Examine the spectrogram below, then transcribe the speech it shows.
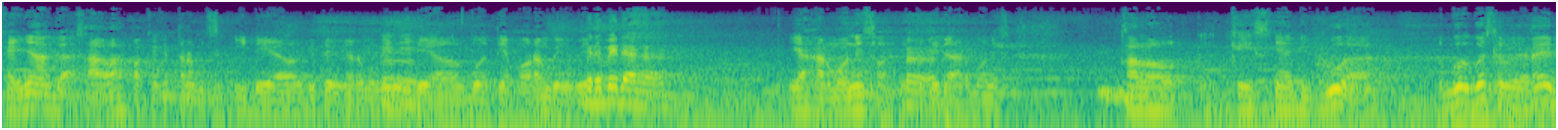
kayaknya agak salah pakai terms ideal gitu ya, karena mungkin ideal buat tiap orang beda-beda. beda-beda? Ya harmonis lah, gitu, Heeh. tidak harmonis. Kalau case-nya di gua, gua gua sebenarnya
